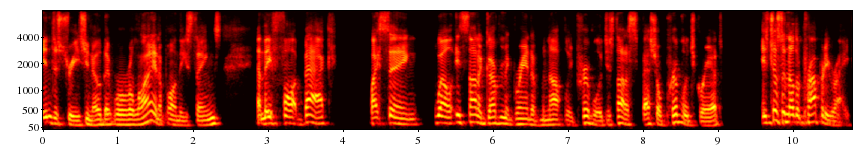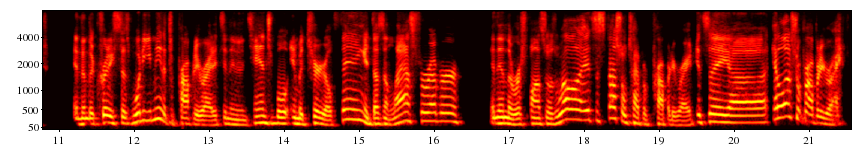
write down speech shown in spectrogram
industries, you know, that were relying upon these things. And they fought back by saying, well, it's not a government grant of monopoly privilege. It's not a special privilege grant. It's just another property right. And then the critic says, what do you mean it's a property right? It's an intangible, immaterial thing. It doesn't last forever. And then the response was, well, it's a special type of property right. It's a uh, intellectual property right.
